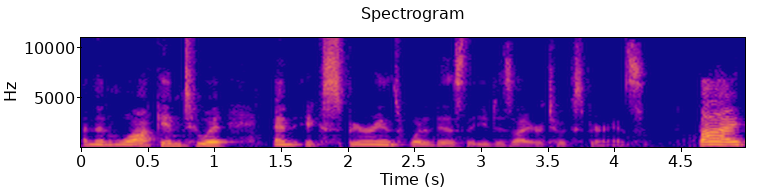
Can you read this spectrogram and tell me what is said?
and then walk into it and experience what it is that you desire to experience. Bye.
